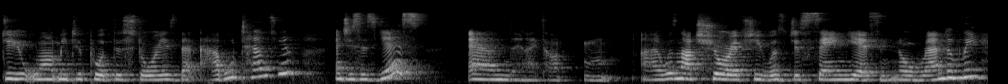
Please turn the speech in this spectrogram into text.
do you want me to put the stories that Abu tells you? And she says, yes. And then I thought, mm. I was not sure if she was just saying yes and no randomly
